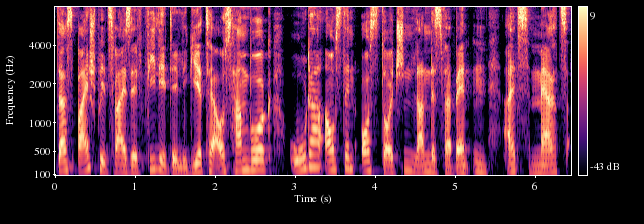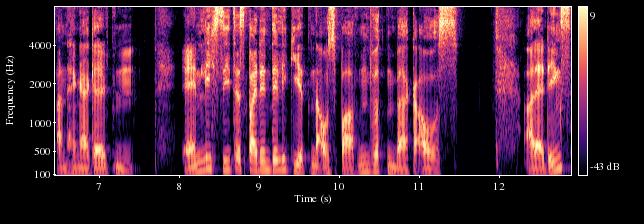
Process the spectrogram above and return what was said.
dass beispielsweise viele Delegierte aus Hamburg oder aus den ostdeutschen Landesverbänden als März-Anhänger gelten. Ähnlich sieht es bei den Delegierten aus Baden-Württemberg aus. Allerdings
